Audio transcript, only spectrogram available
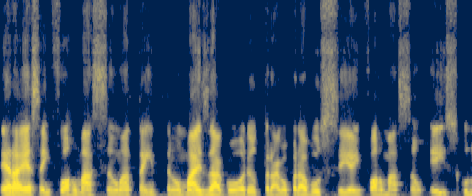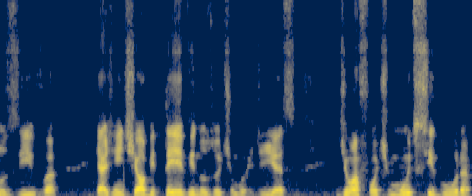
era essa a informação até então, mas agora eu trago para você a informação exclusiva que a gente obteve nos últimos dias de uma fonte muito segura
